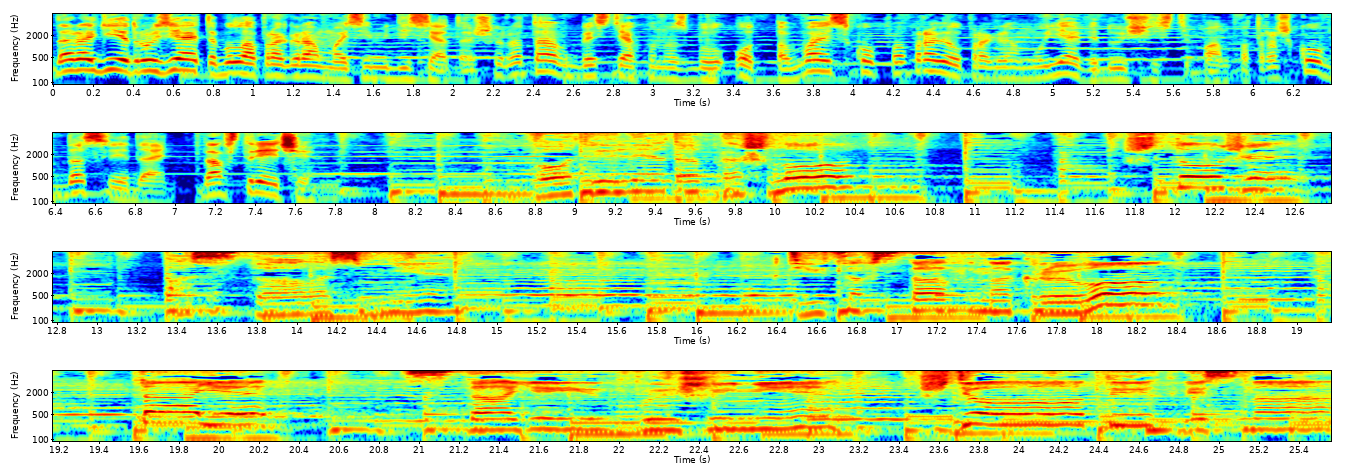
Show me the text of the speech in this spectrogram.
Дорогие друзья, это была программа «70-я широта». В гостях у нас был Отто Вайскоп. Поправил программу я, ведущий Степан Потрошков. До свидания. До встречи. Вот и лето прошло, что же осталось мне? Птица, встав на крыло, тает стаей в вышине, ждет их весна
